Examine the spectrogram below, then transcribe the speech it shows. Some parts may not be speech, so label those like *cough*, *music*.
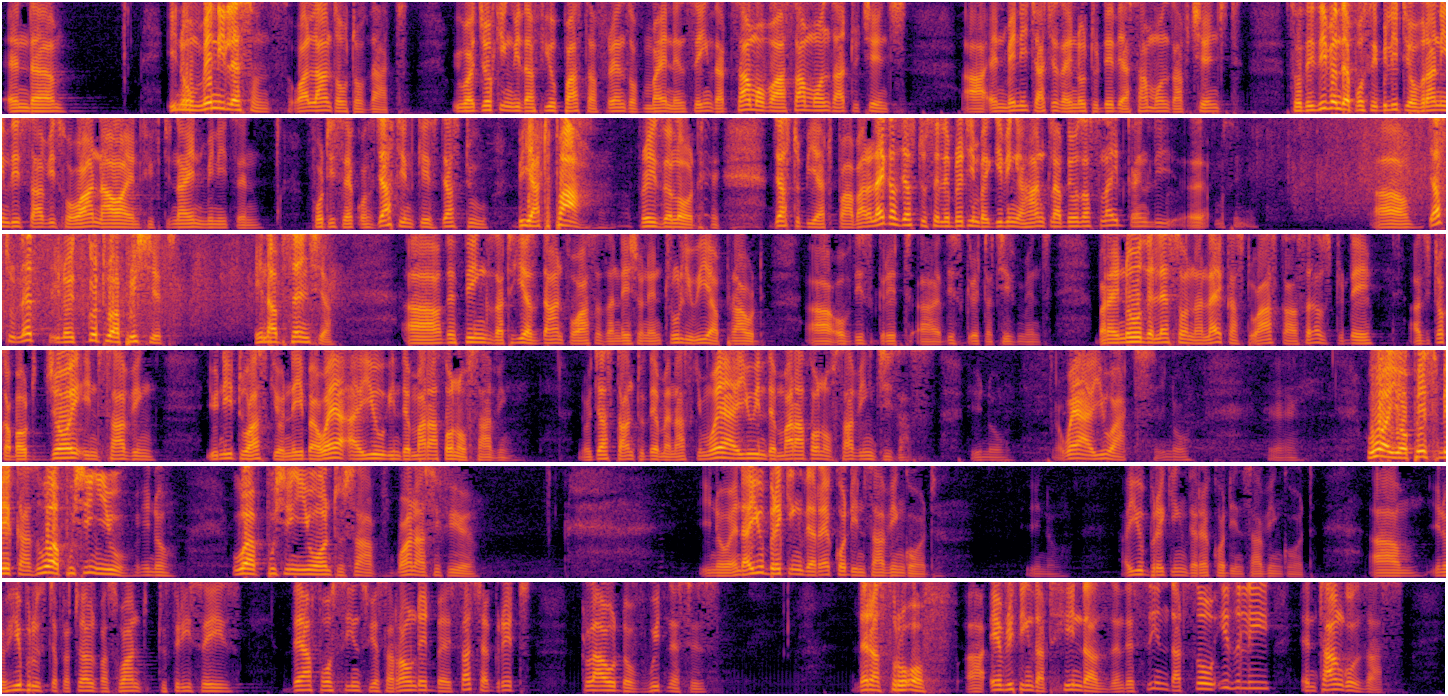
And, um, you know, many lessons were learned out of that. We were joking with a few pastor friends of mine and saying that some of our sermons had to change. Uh, and many churches I know today, their sermons have changed. So there's even the possibility of running this service for one hour and 59 minutes and 40 seconds, just in case, just to be at par. Praise the Lord. *laughs* just to be at par. But I'd like us just to celebrate him by giving a hand clap. There was a slide, kindly. Uh, uh, just to let's, you know, it's good to appreciate in absentia uh, the things that he has done for us as a nation. And truly we are proud uh, of this great, uh, this great achievement. But I know the lesson I'd like us to ask ourselves today as we talk about joy in serving, you need to ask your neighbor, where are you in the marathon of serving? You know, just turn to them and ask him, where are you in the marathon of serving Jesus? You know, where are you at? You know, yeah. who are your pacemakers? Who are pushing you? You know, who are pushing you on to serve? One as if you, you know, and are you breaking the record in serving God? You know, are you breaking the record in serving God? Um, you know, Hebrews chapter 12, verse 1 to 3 says, Therefore, since we are surrounded by such a great cloud of witnesses, let us throw off uh, everything that hinders and the sin that so easily entangles us,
